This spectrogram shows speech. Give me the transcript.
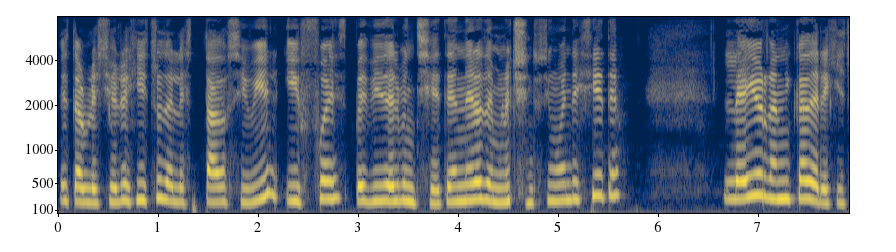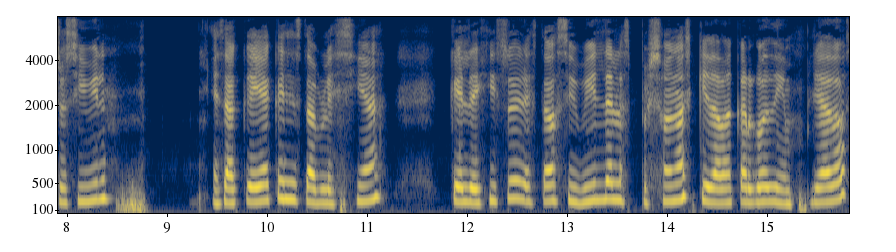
estableció el registro del Estado civil y fue expedida el 27 de enero de 1857. Ley orgánica de registro civil es aquella que se establecía que el registro del Estado civil de las personas quedaba a cargo de empleados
